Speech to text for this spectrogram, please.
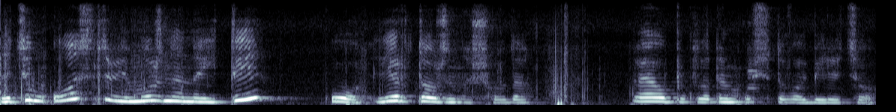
на цьому острові можна знайти. О, Лір теж знайшов, да. Давай його покладемо ось сюди біля цього.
